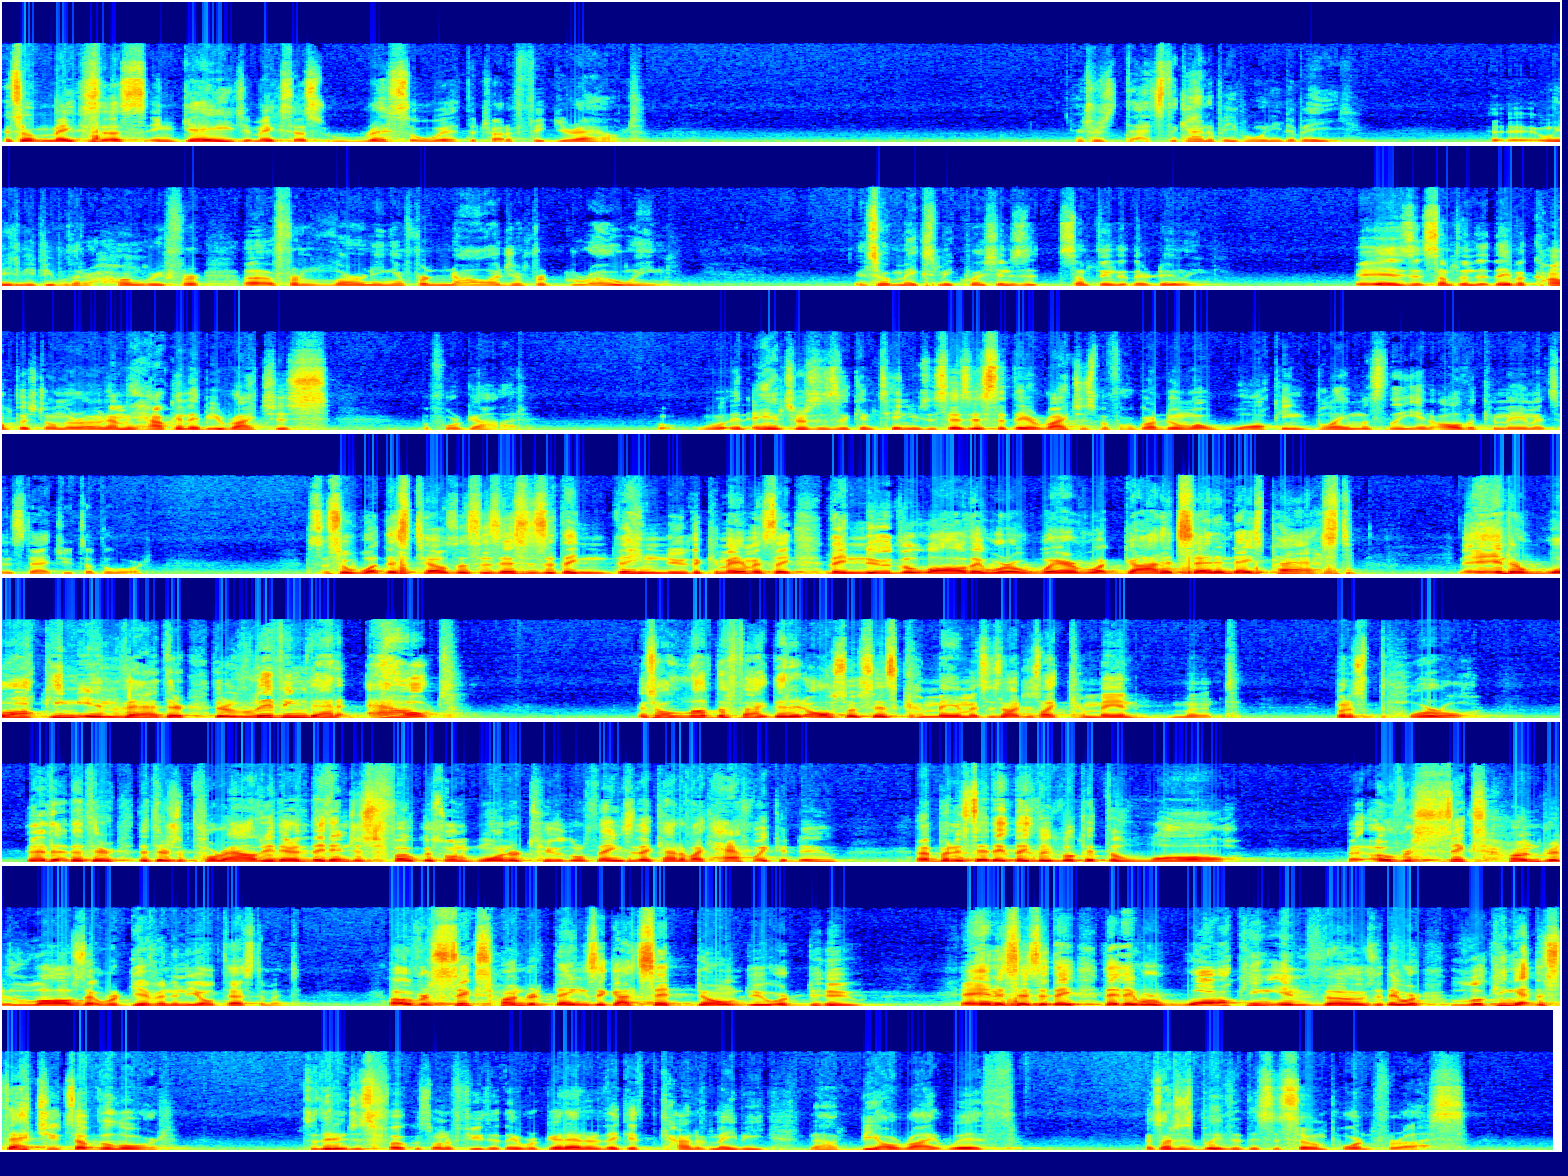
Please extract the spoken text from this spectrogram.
And so, it makes us engage, it makes us wrestle with to try to figure out. And church, that's the kind of people we need to be. We need to be people that are hungry for, uh, for learning and for knowledge and for growing. And so it makes me question is it something that they're doing? Is it something that they've accomplished on their own? I mean, how can they be righteous before God? Well, it answers as it continues. It says this that they are righteous before God, doing what? Walking blamelessly in all the commandments and statutes of the Lord. So, so, what this tells us is this is that they, they knew the commandments, they, they knew the law, they were aware of what God had said in days past. And they're walking in that, they're, they're living that out. And so I love the fact that it also says commandments. It's not just like commandment, but it's plural. That, that, there, that there's a plurality there. They didn't just focus on one or two little things that they kind of like halfway could do, uh, but instead they, they, they looked at the law. Uh, over 600 laws that were given in the Old Testament. Over 600 things that God said don't do or do. And it says that they, that they were walking in those, that they were looking at the statutes of the Lord. So they didn't just focus on a few that they were good at or they could kind of maybe uh, be all right with. And so I just believe that this is so important for us,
